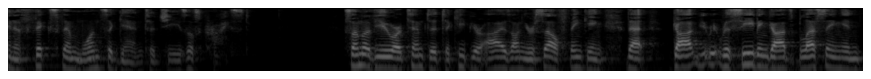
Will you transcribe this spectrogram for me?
and affix them once again to Jesus Christ. Some of you are tempted to keep your eyes on yourself, thinking that God, receiving God's blessing in,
